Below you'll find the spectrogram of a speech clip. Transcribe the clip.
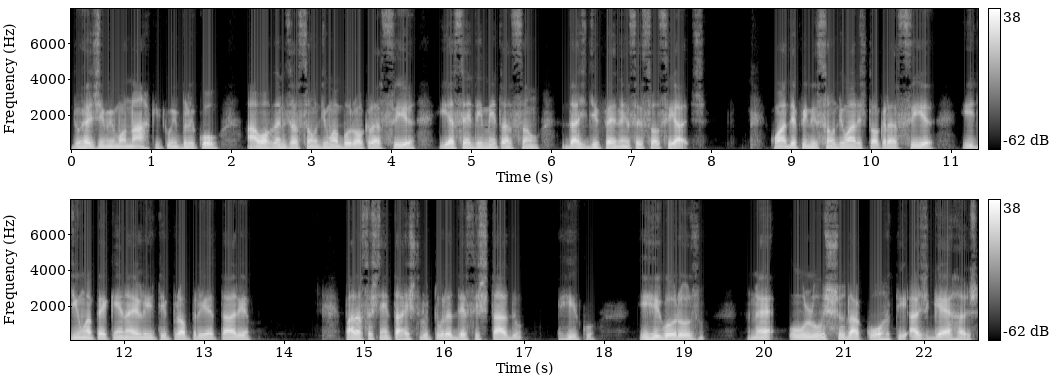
do regime monárquico implicou a organização de uma burocracia e a sedimentação das diferenças sociais. Com a definição de uma aristocracia e de uma pequena elite proprietária, para sustentar a estrutura desse Estado rico e rigoroso, né, o luxo da corte, as guerras,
